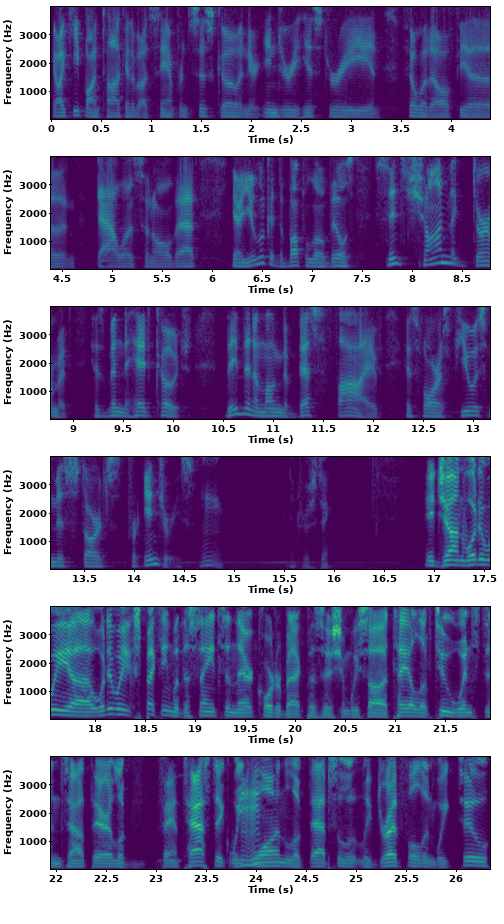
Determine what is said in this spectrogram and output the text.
you know I keep on talking about San Francisco and their injury history, and Philadelphia and Dallas and all that. You know, you look at the Buffalo Bills since Sean McDermott has been the head coach. They've been among the best five as far as fewest missed starts for injuries. Interesting. Hey John, what are we uh, what are we expecting with the Saints in their quarterback position? We saw a tale of two Winstons out there. Looked fantastic week Mhm. one. Looked absolutely dreadful in week two.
